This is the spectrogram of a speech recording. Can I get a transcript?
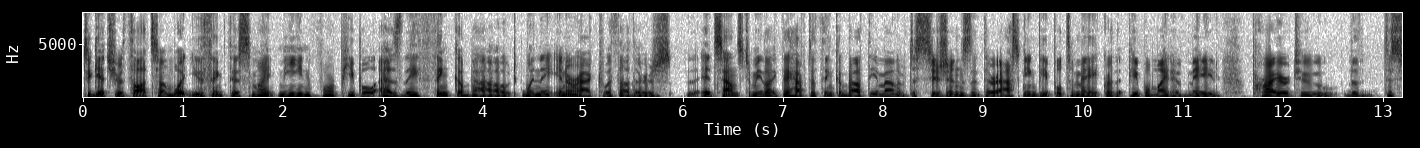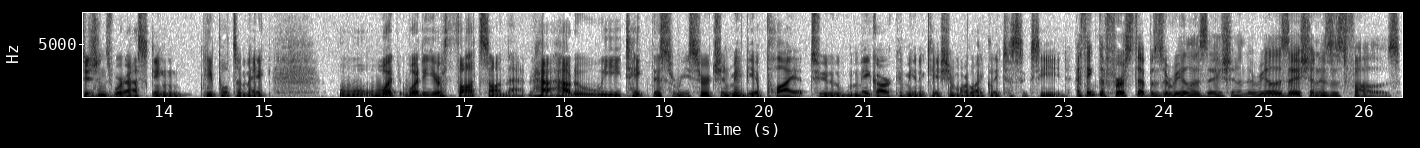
to get your thoughts on what you think this might mean for people as they think about when they interact with others. It sounds to me like they have to think about the amount of decisions that they're asking people to make or that people might have made prior to the decisions we're asking people to make. What what are your thoughts on that? How, how do we take this research and maybe apply it to make our communication more likely to succeed? I think the first step is a realization, and the realization is as follows:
